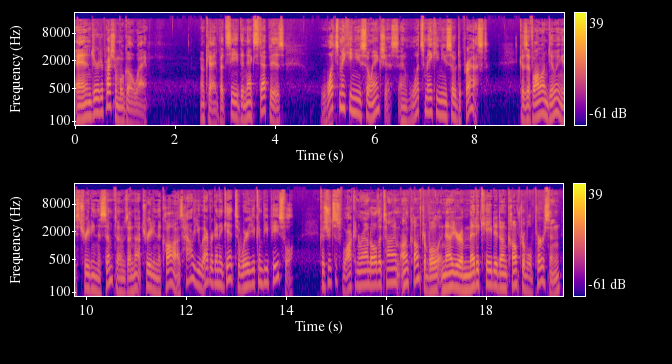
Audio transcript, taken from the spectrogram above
and your depression will go away. Okay, but see, the next step is what's making you so anxious and what's making you so depressed? Because if all I'm doing is treating the symptoms, I'm not treating the cause, how are you ever going to get to where you can be peaceful? Because you're just walking around all the time uncomfortable, and now you're a medicated, uncomfortable person.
